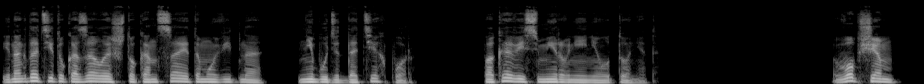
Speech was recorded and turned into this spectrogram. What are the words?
Иногда Титу казалось, что конца этому, видно, не будет до тех пор, пока весь мир в ней не утонет. В общем,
